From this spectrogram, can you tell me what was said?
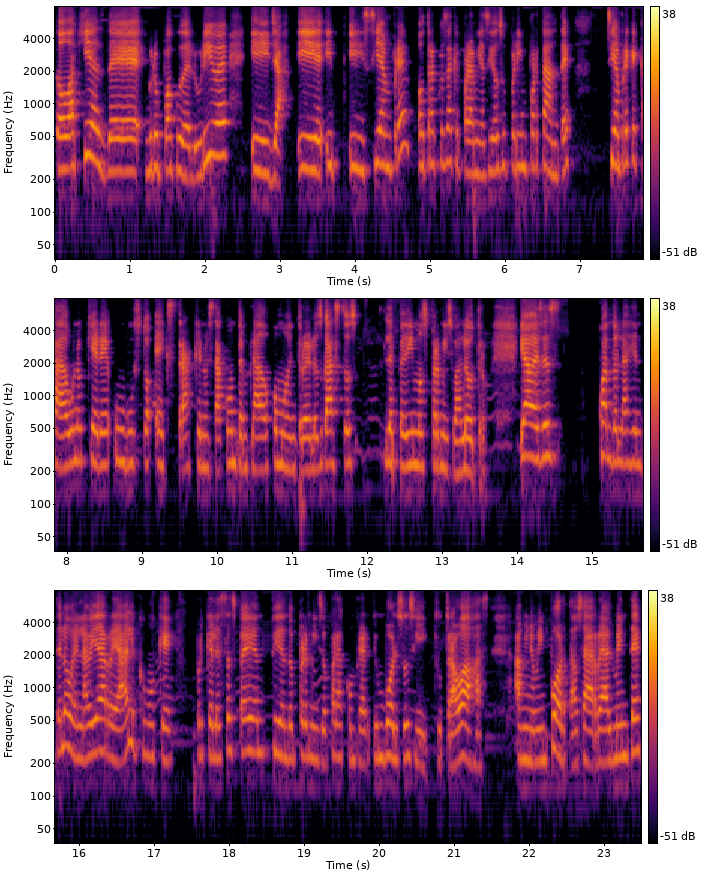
todo aquí es de Grupo Acudel Uribe y ya. Y, y siempre, otra cosa que para mí ha sido súper importante, siempre que cada uno quiere un gusto extra que no está contemplado como dentro de los gastos, le pedimos permiso al otro. Y a veces cuando la gente lo ve en la vida real, como que, ¿por qué le estás pidiendo permiso para comprarte un bolso si tú trabajas? A mí no me importa, o sea, realmente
